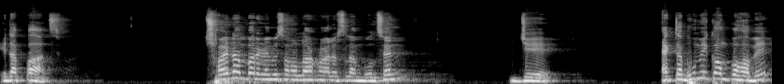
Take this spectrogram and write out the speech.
এটা পাঁচ। ছয় নম্বরে নবী আলাইসাল্লাম বলছেন যে, একটা ভূমিকম্প হবে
